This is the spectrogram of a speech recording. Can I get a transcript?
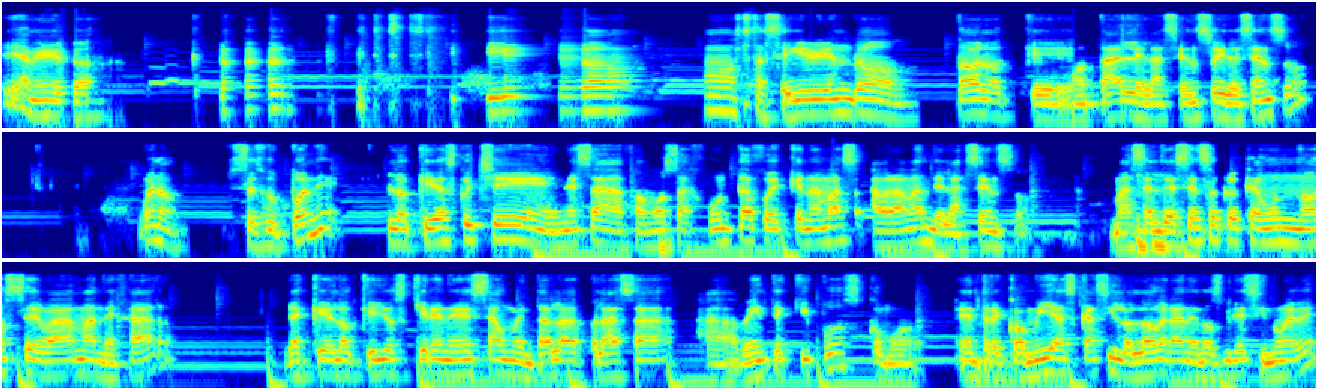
Sí, amigo. vamos a seguir viendo todo lo que como tal el ascenso y descenso. Bueno, se supone lo que yo escuché en esa famosa junta fue que nada más hablaban del ascenso. Más el descenso creo que aún no se va a manejar, ya que lo que ellos quieren es aumentar la plaza a 20 equipos, como entre comillas casi lo logran en 2019,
